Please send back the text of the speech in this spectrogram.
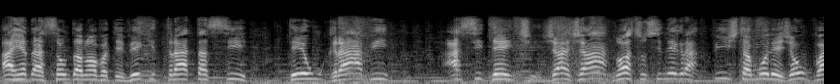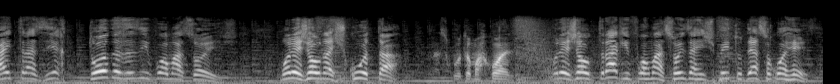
à redação da Nova TV que trata-se de um grave acidente. Já já, nosso cinegrafista Morejão vai trazer todas as informações. Morejão na escuta. Na escuta, Marconi. Morejão, traga informações a respeito dessa ocorrência.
